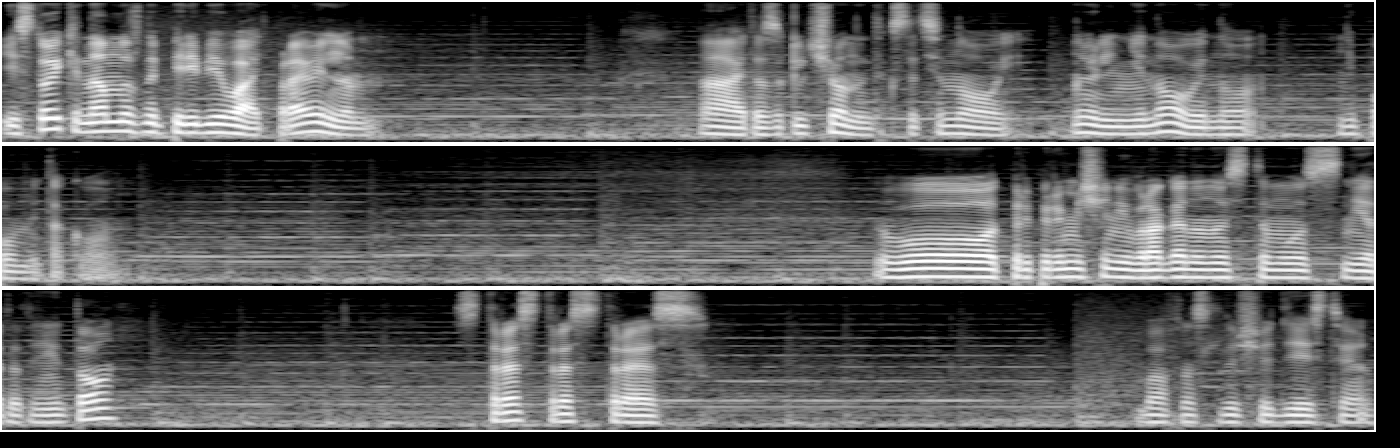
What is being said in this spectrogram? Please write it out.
И стойки нам нужно перебивать, правильно? А, это заключенный, это, кстати, новый. Ну или не новый, но не помню такого. Вот, при перемещении врага наносит ему... Нет, это не то. Стресс, стресс, стресс. Баф на следующее действие.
